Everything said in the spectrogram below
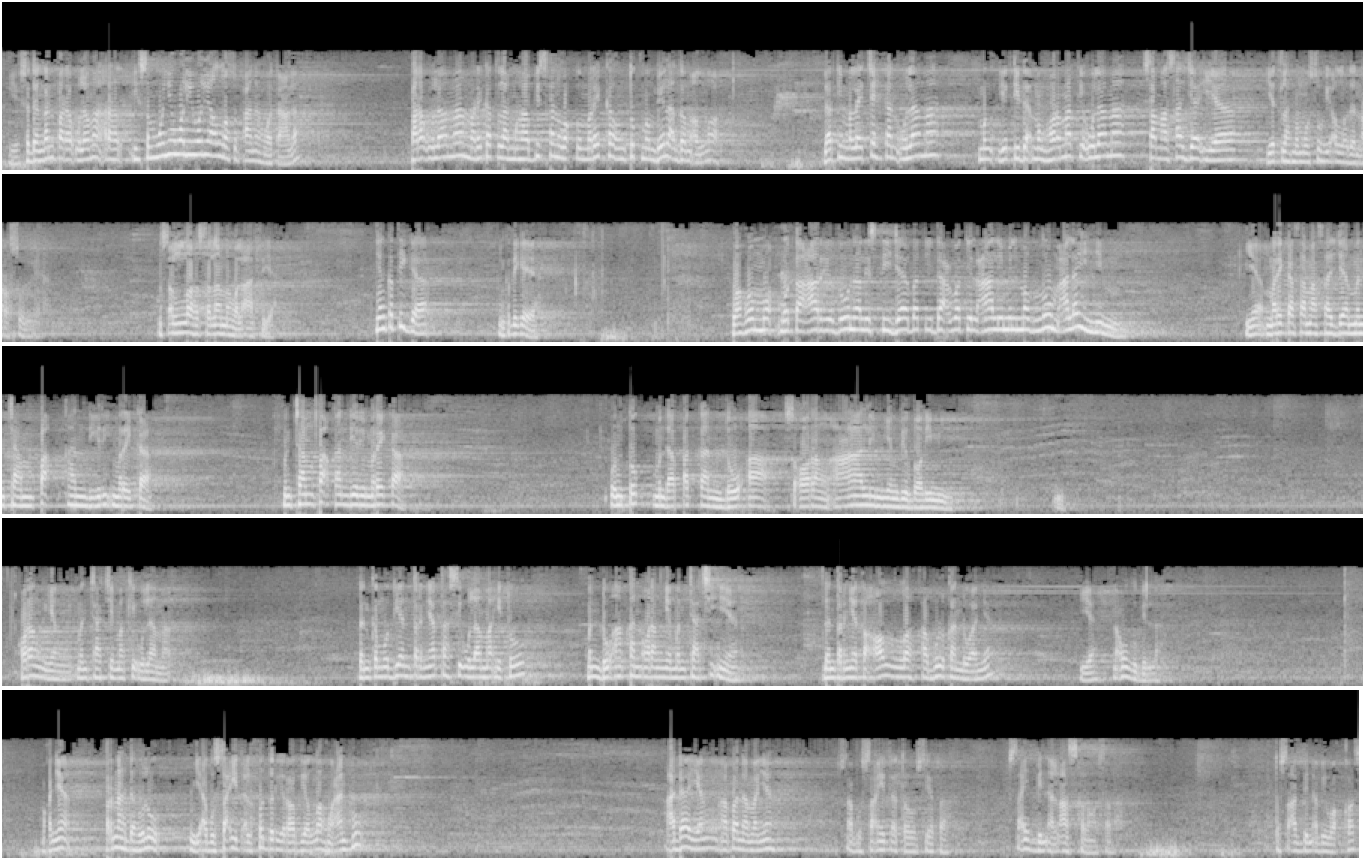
Ya, sedangkan para ulama ya, semuanya wali-wali Allah Subhanahu wa taala. Para ulama mereka telah menghabiskan waktu mereka untuk membela agama Allah. Berarti melecehkan ulama, meng, ia tidak menghormati ulama, sama saja ia ia telah memusuhi Allah dan Rasulnya. Masallallahu salamah wal afiyah. Yang ketiga, yang ketiga ya. Wahum muta'ariduna listijabati da'watil alimil mazlum alaihim. Ya, mereka sama saja mencampakkan diri mereka mencampakkan diri mereka untuk mendapatkan doa seorang alim yang dizalimi. Orang yang mencaci maki ulama. Dan kemudian ternyata si ulama itu mendoakan orang yang mencacinya. Dan ternyata Allah kabulkan doanya Ya, naudzubillah. Makanya pernah dahulu ya Abu Sa'id Al-Khudri radhiyallahu anhu ada yang apa namanya Abu Sa'id atau siapa? Sa'id bin Al-As kalau nggak salah. Atau Sa'ad bin Abi Waqqas.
